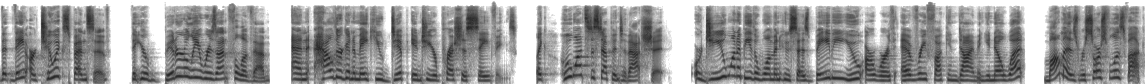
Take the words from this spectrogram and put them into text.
that they are too expensive, that you're bitterly resentful of them, and how they're going to make you dip into your precious savings? Like, who wants to step into that shit? Or do you want to be the woman who says, baby, you are worth every fucking dime? And you know what? Mama is resourceful as fuck.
